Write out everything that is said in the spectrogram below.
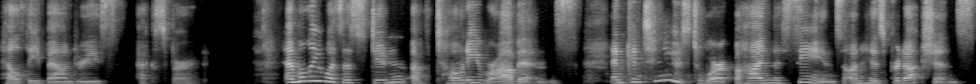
healthy boundaries expert. Emily was a student of Tony Robbins and continues to work behind the scenes on his productions.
